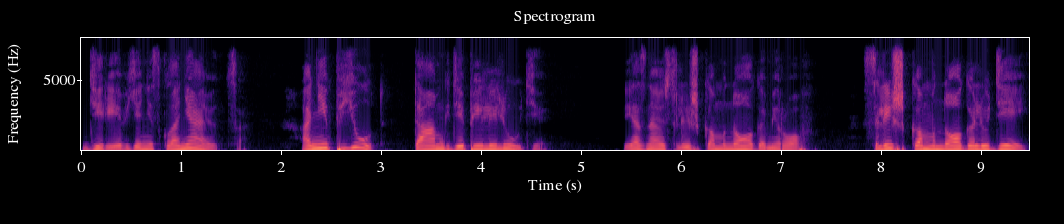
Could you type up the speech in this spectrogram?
Деревья не склоняются. Они пьют там, где пили люди. Я знаю слишком много миров, слишком много людей,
